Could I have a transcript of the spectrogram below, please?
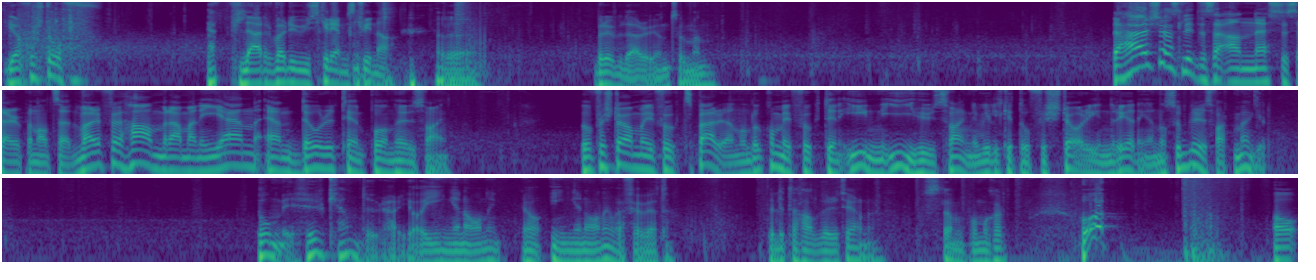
Jag förstår. Jävlar vad du är skrämskvinna. Eller brud är du ju inte, men... Det här känns lite så här unnecessary på något sätt. Varför hamrar man igen en dörr till på en husvagn? Då förstör man ju fuktspärren och då kommer ju fukten in i husvagnen vilket då förstör inredningen och så blir det svartmögel. Tommy, hur kan du det här? Jag har ingen aning. Jag har ingen aning varför jag vet det. Det är lite halvirriterande. Stämmer på mig själv. Hopp! Ja,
